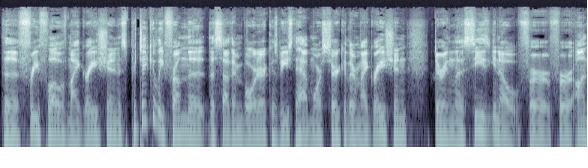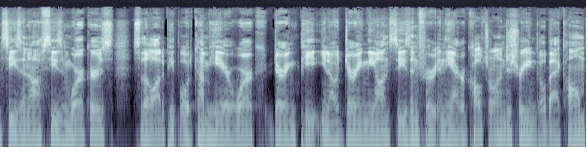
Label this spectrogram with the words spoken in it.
the free flow of migrations, particularly from the, the southern border, because we used to have more circular migration during the season, you know, for, for on season, off season workers. So that a lot of people would come here, work during, you know, during the on season for in the agricultural industry and go back home.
